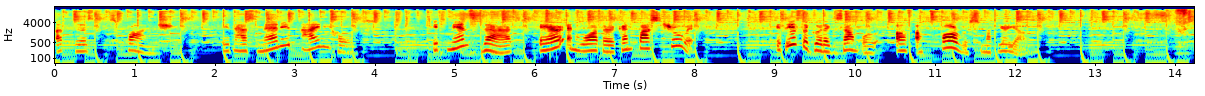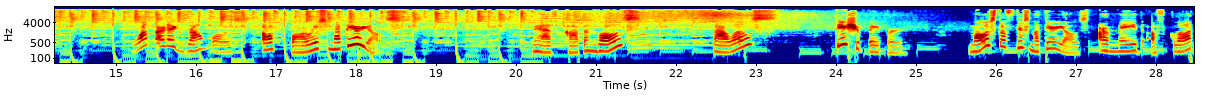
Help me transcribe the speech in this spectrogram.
at this sponge. It has many tiny holes. It means that air and water can pass through it. It is a good example of a porous material. What are the examples of porous materials? We have cotton balls, towels, tissue paper. Most of these materials are made of cloth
